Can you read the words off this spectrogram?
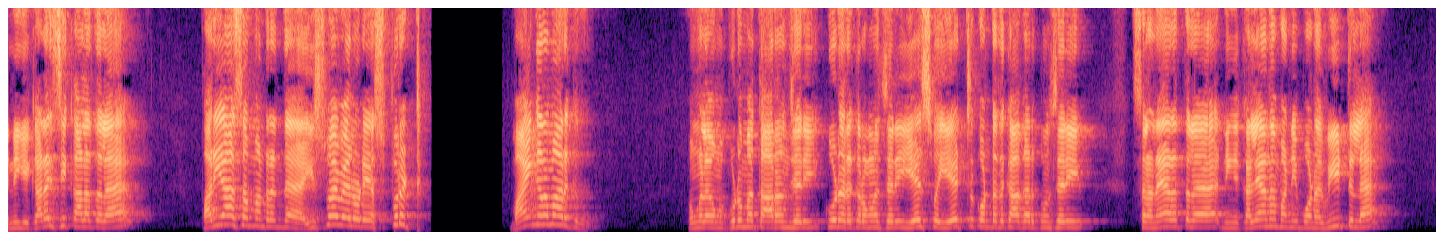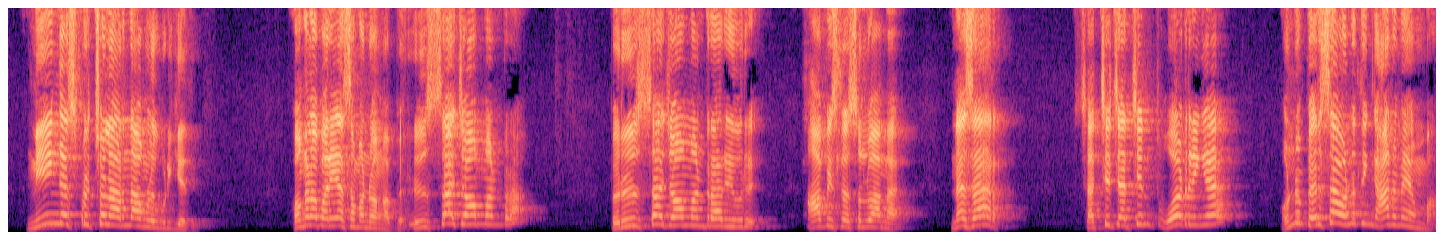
இன்னைக்கு கடைசி காலத்தில் பரியாசம் பண்ணுற இந்த இஸ்மவேலுடைய ஸ்பிரிட் பயங்கரமாக இருக்குது. உங்களை உங்கள் குடும்பத்தாரும் சரி கூட இருக்கிறவங்களும் சரி இயேசுவை ஏற்றுக்கொண்டதுக்காக இருக்கும் சரி சில நேரத்தில் நீங்கள் கல்யாணம் பண்ணி போன வீட்டில் நீங்கள் ஸ்பிரிச்சுவலாக இருந்தால் அவங்களுக்கு பிடிக்காது. உங்களை பரியாசம் பண்ணுவாங்க. பெருசாக ஜாம் பண்ணுறா பெருசாக ஜாம் பண்ணுறாரு இவர். ஆஃபீஸில் சொல்லுவாங்க என்ன சார்? சர்ச்சு சர்ச்சின்னு ஓடுறீங்க? ஒன்றும் பெருசாக ஒன்றுத்தையும் காணுமே அம்மா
